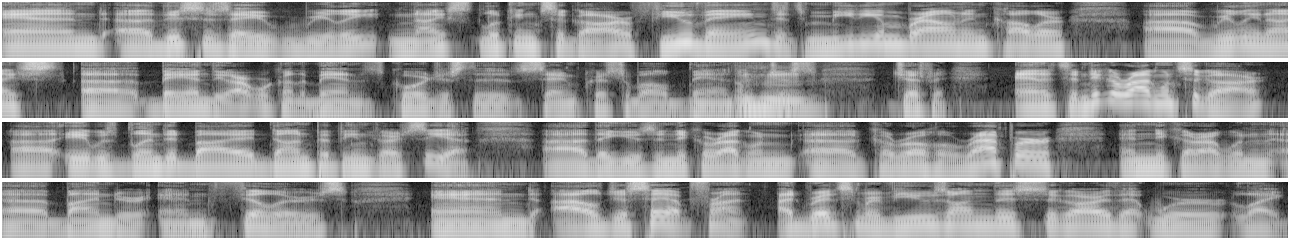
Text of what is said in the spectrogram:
And uh, this is a really nice looking cigar. A few veins. It's medium brown in color. Uh, really nice uh, band. The artwork on the band is gorgeous. The San Cristobal band is just just and it's a Nicaraguan cigar. Uh, it was blended by Don Pepin Garcia. Uh, they use a Nicaraguan uh, Corojo wrapper and Nicaraguan uh, binder and fillers. And I'll just say up front, I'd read some reviews on this cigar that were like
